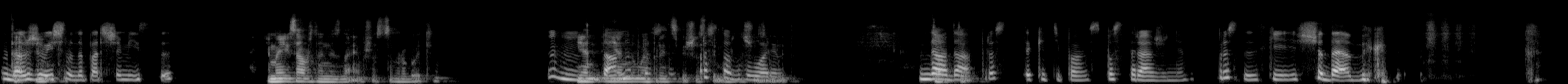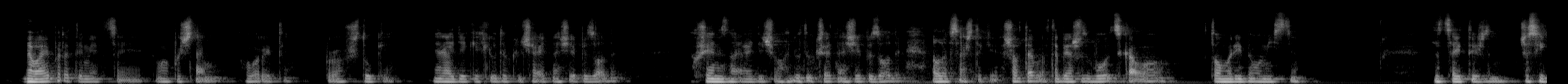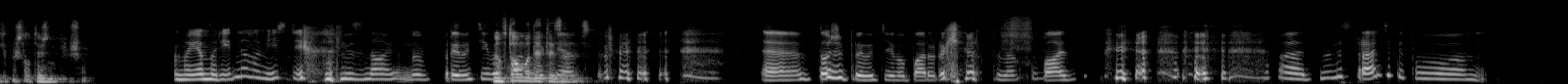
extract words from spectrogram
Вона Так, вже вийшла на перше місце. І ми, як завжди, не знаємо, що з цим робити. Угу, Я, да, я ми думаю, в принципі, що з цим можна щось зробити. Да, Так, да, так. просто таке, типа, спостереження. Просто такий щоденник. Давай перед тим, як це як ми почнемо говорити про штуки, раді яких люди включають наші епізоди. Хоча я не знаю, раді чого люди включають наші епізоди, але все ж таки, що в тебе в тебе щось було цікавого в тому рідному місці за цей тиждень? Чи скільки пройшло? Тиждень пройшов. В моєму рідному місті, не знаю, ну, прилетіло Ну, в тому, де ти зараз. Е, Теж прилетіло пару ракет по нафтобазі. Е, Ну, насправді, типу,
